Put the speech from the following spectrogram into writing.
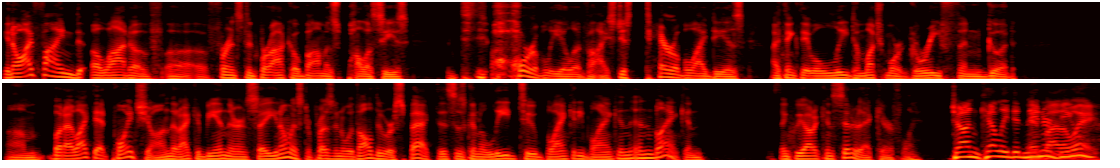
You know, I find a lot of, uh, for instance, Barack Obama's policies horribly ill advised, just terrible ideas. I think they will lead to much more grief than good. Um, but I like that point, Sean, that I could be in there and say, you know, Mr. President, with all due respect, this is going to lead to blankety blank and, and blank. And I think we ought to consider that carefully. John Kelly did an and interview. By the way,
